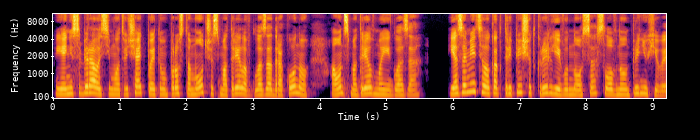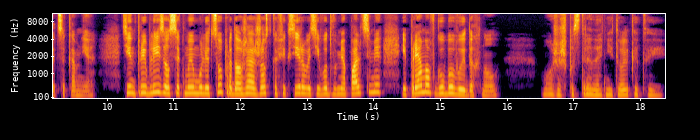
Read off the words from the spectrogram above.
Я не собиралась ему отвечать, поэтому просто молча смотрела в глаза дракону, а он смотрел в мои глаза. Я заметила, как трепещут крылья его носа, словно он принюхивается ко мне. Тин приблизился к моему лицу, продолжая жестко фиксировать его двумя пальцами и прямо в губы выдохнул. «Можешь пострадать не только ты,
